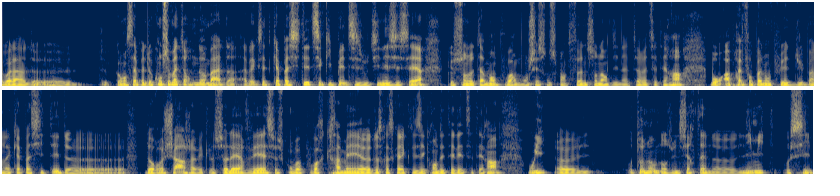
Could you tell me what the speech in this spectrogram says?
voilà, de, de, comment s'appelle de consommateur nomade avec cette capacité de s'équiper de ces outils nécessaires que sont notamment pouvoir brancher son smartphone, son ordinateur, etc. Bon, après, il faut pas non plus être dupe. Hein, la capacité de, de recharge avec le solaire VS, ce qu'on va pouvoir cramer, euh, ne serait-ce qu'avec les écrans des télés, etc. Oui, euh, autonome dans une certaine euh, limite aussi.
